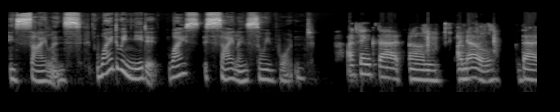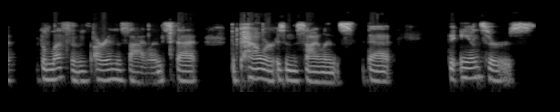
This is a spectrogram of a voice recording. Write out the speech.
in silence. Why do we need it? Why is silence so important? I think that um, I know that the lessons are in the silence, that the power is in the silence, that the answers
